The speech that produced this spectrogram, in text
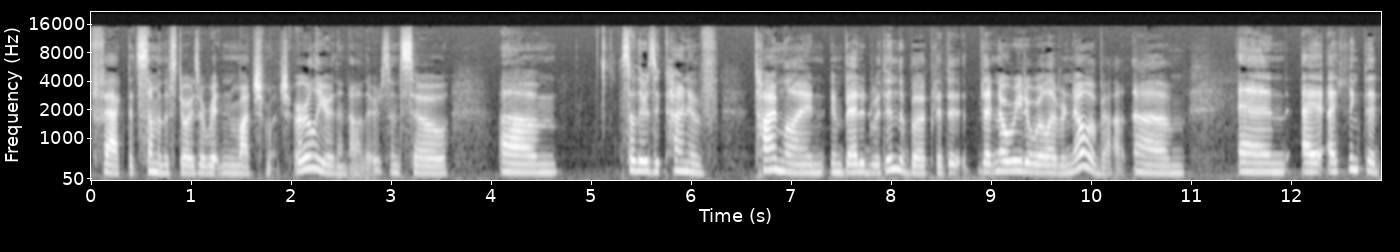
fact that some of the stories are written much much earlier than others, and so um, so there's a kind of timeline embedded within the book that the, that no reader will ever know about. Um, and I, I, think that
